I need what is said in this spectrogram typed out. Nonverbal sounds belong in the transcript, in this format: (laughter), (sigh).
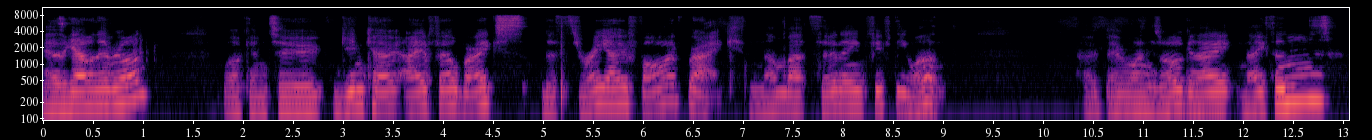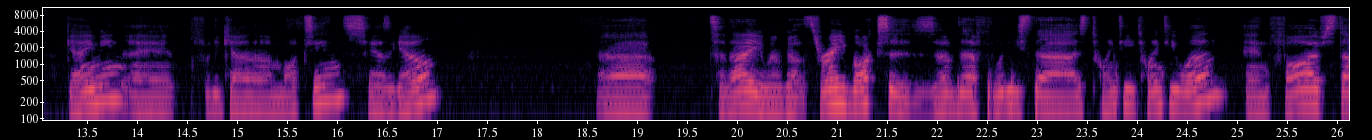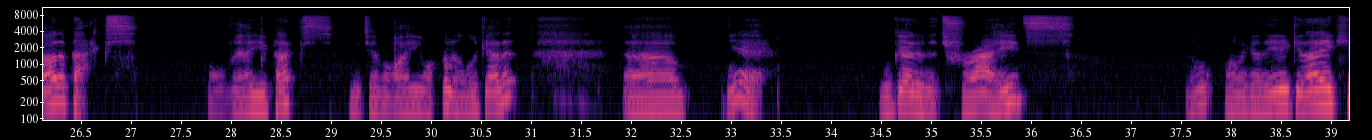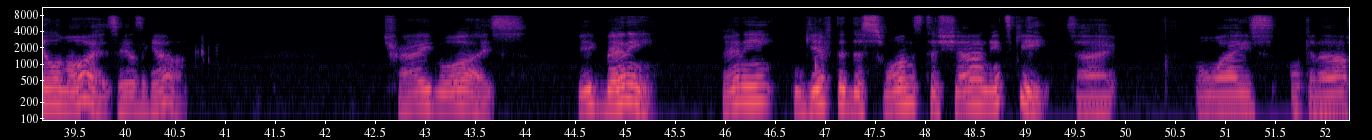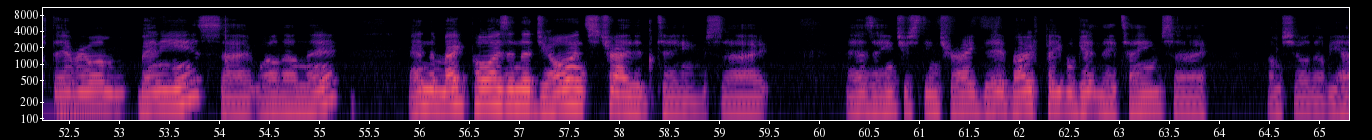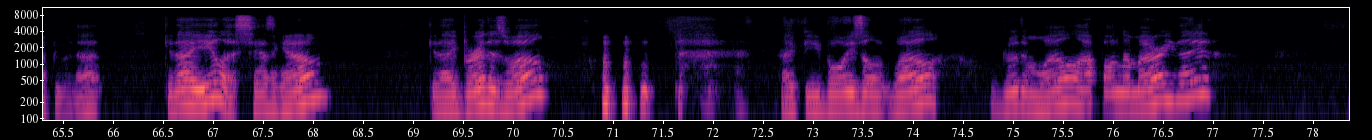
How's it going, everyone? Welcome to Gimko AFL Breaks, the 305 break, number 1351. Hope everyone is well. G'day, Nathan's Gaming and Footy Card Unboxings. How's it going? Uh, today we've got three boxes of the Footy Stars 2021 and five starter packs or value packs, whichever way you (laughs) want to look at it. Um, yeah, we'll go to the trades. Oh, what we got here? G'day, Killer Myers. How's it going? Trade wise, Big Benny. Benny gifted the Swans to Sharnitsky. So, always looking after everyone, Benny is. So, well done there and the Magpies and the Giants traded teams. So there's an interesting trade there. Both people getting their team, so I'm sure they'll be happy with that. G'day, Elis. How's it going? G'day, Brett, as well. (laughs) Hope you boys are well, good and well up on the Murray there.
